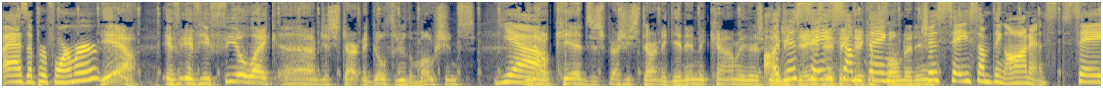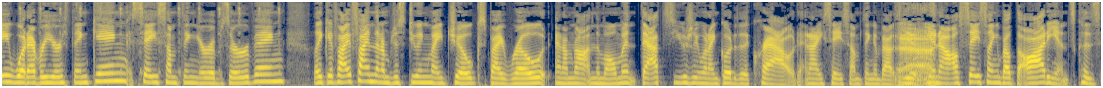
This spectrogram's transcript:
as a performer, Yeah. If if you feel like uh, I'm just starting to go through the motions, Yeah. you know, kids especially starting to get into comedy, there's going Uh, to be just days say they think they can phone it something. in. Just say something honest. Say whatever you're thinking. Say something you're observing. Like if I find that I'm just doing my jokes by rote and I'm not in the moment, that's usually when I go to the crowd and I say something about Ah. you. You know, I'll say something about the audience because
